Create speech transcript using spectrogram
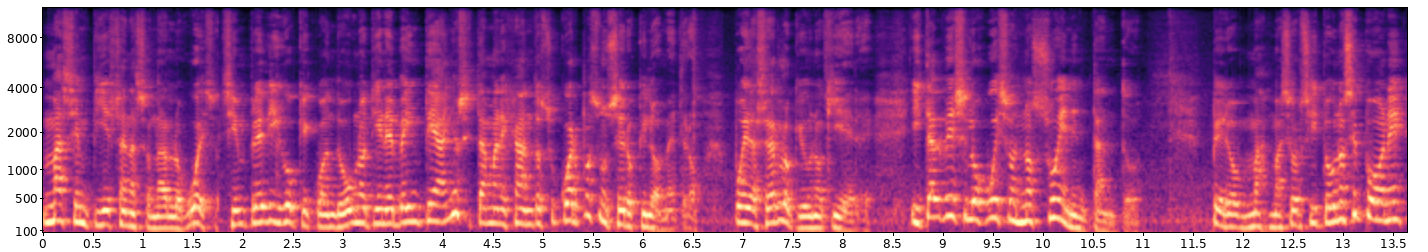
más empiezan a sonar los huesos. Siempre digo que cuando uno tiene 20 años está manejando su cuerpo es un cero kilómetro. Puede hacer lo que uno quiere. Y tal vez los huesos no suenen tanto. Pero más mayorcito uno se pone,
